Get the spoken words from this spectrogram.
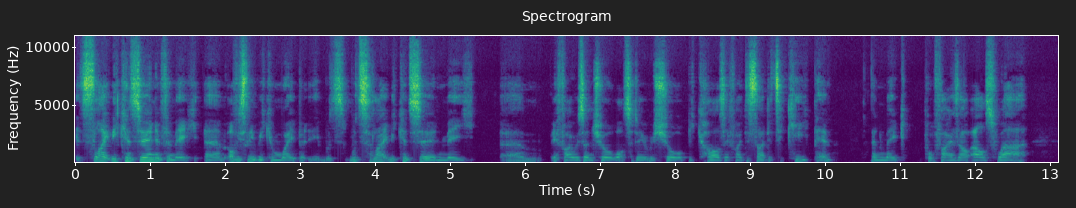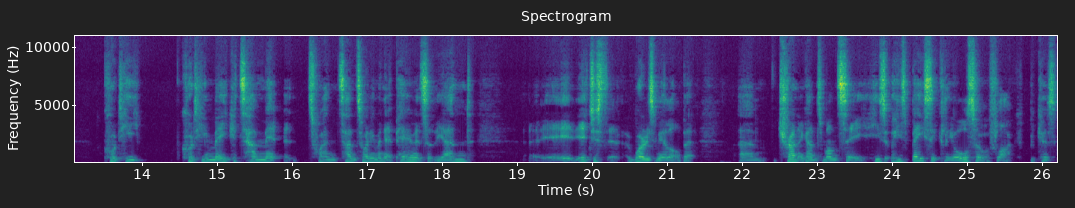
it's slightly concerning for me. Um, obviously, we can wait, but it was, would slightly concern me um, if I was unsure what to do with Shaw because if I decided to keep him and make put fires out elsewhere, could he could he make a 10 minute 20, 10 20 minute appearance at the end? It, it just worries me a little bit. Um, Trent against Monty, he's he's basically also a flag because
